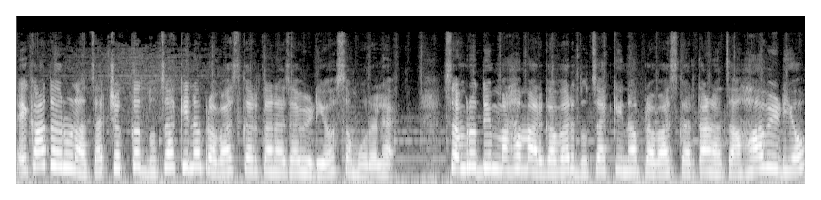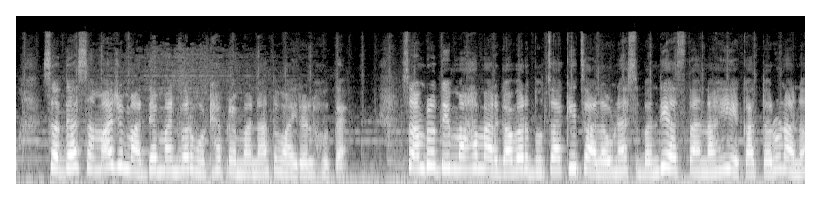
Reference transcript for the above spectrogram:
एका तरुणाचा चक्क दुचाकीनं प्रवास करतानाचा व्हिडिओ समोर आहे समृद्धी महामार्गावर दुचाकीनं प्रवास करतानाचा हा व्हिडिओ सध्या समाज माध्यमांवर मोठ्या प्रमाणात व्हायरल होत आहे समृद्धी महामार्गावर दुचाकी चालवण्यास बंदी असतानाही एका तरुणानं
